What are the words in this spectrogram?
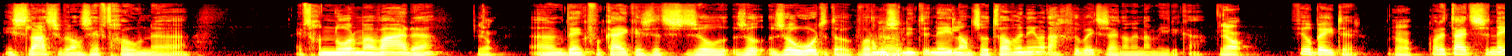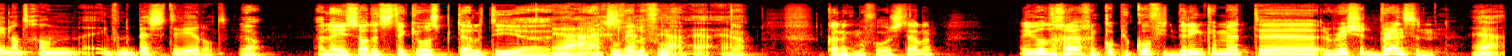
installatiebranche heeft gewoon, eh, heeft gewoon normen en waarden. Ja. En ik denk van, kijk eens, dit is zo, zo, zo hoort het ook. Waarom is Ja. het niet in Nederland zo? Terwijl we in Nederland eigenlijk veel beter zijn dan in Amerika. Ja. Veel beter. Ja. Kwaliteit is in Nederland gewoon een van de beste ter wereld. Alleen je zou dit stukje hospitality eh Ja, aan toe willen voegen. Ja, ja, ja. Ja. Kan ik me voorstellen. En je wilde graag een kopje koffie drinken met eh, Richard Branson ja.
